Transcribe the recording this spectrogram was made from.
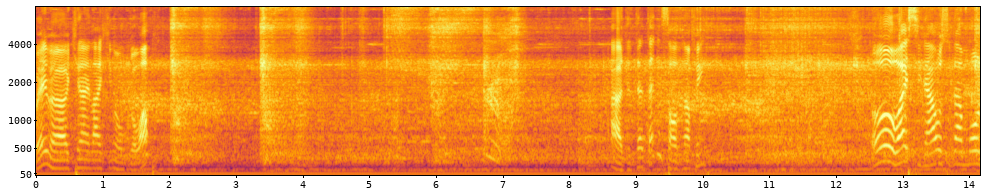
Wait minute, can I like, you know, go up? Ah, that, that, that didn't solve nothing. Oh, I see now, so that more.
